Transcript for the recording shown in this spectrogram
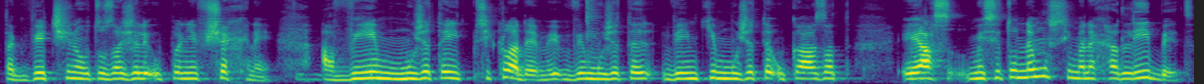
tak většinou to zažili úplně všechny. Mm-hmm. A vy jim můžete jít příkladem, vy, vy, můžete, vy jim tím můžete ukázat, já, my si to nemusíme nechat líbit.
